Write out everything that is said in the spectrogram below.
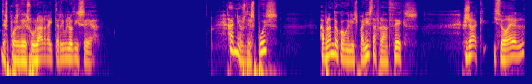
después de su larga y terrible odisea. Años después, hablando con el hispanista francés Jacques Isorel,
